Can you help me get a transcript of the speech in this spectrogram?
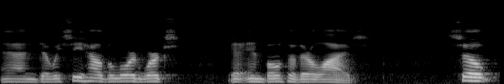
And uh, we see how the Lord works in both of their lives. So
